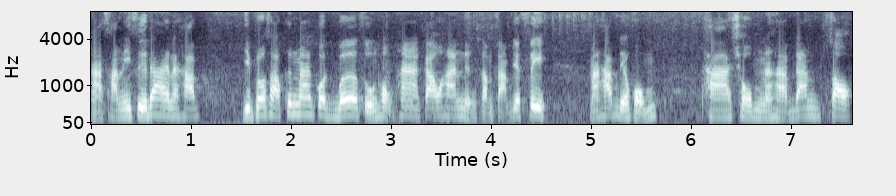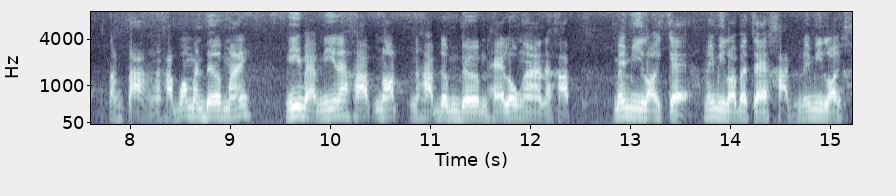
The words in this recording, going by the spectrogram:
นะคันนี้ซื้อได้นะครับ หยิบโทรศัพท์ขึ้นมากดเบอร์ 0659513374นะครับ เดี๋ยวผมพาชมนะครับ ด้านซอกต่างๆนะครับ ว่ามันเดิมไหมนี่แบบนี้นะครับน็อตนะครับเดิมๆแท้โรงงานนะครับ ไม่มีรอยแกะ ไม่มีรอยประแจขัน ไม่มีรอยไข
